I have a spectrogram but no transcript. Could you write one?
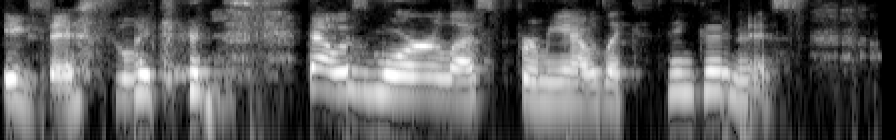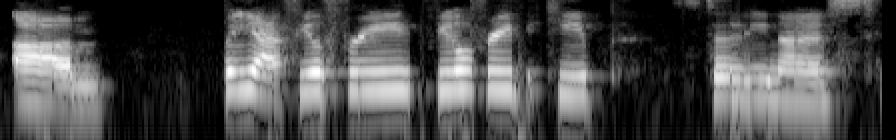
exists. Like that was more or less for me. I was like, thank goodness. Um, but yeah, feel free, feel free to keep sending us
